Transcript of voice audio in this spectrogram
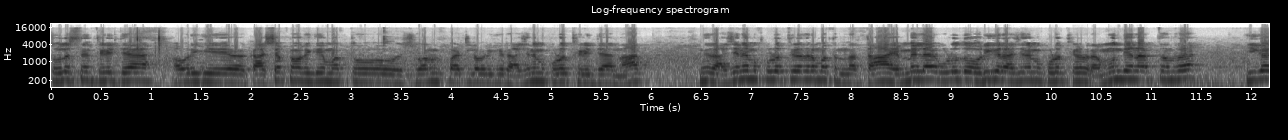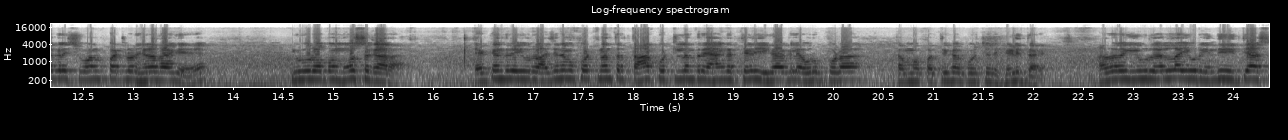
ಸೋಲಿಸ್ತೀನಿ ಅಂತ ಹೇಳಿದ್ದೆ. ಅವರಿಗೆ ಕಾಶ್ಯಪ್ನವರಿಗೆ ಮತ್ತು ಶಿವಾನಂದ ಪಾಟೀಲ್ ಅವರಿಗೆ ರಾಜೀನಾಮೆ ಕೊಡೋದು ಹೇಳಿದ್ದೆ. ನಾ, ನೀವು ರಾಜೀನಾಮೆ ಕೊಡೋದು ಹೇಳಿದ್ರೆ ಮತ್ತು ನಾ ತಾ ಎಂ ಎಲ್ ಎ ಉಳಿದು ಅವರಿಗೆ ರಾಜೀನಾಮೆ ಕೊಡೋದು ಹೇಳಿದ್ರೆ ಮುಂದೆ ಏನಾಗ್ತಂದ್ರೆ ಈಗಾಗಲೇ ಶಿವಾನಂದ ಪಾಟೀಲ್ ಅವ್ರು ಹೇಳಿದ ಹಾಗೆ ಇವರೊಬ್ಬ ಮೋಸಗಾರ. ಯಾಕೆಂದರೆ ಇವರು ರಾಜೀನಾಮೆ ಕೊಟ್ಟ ನಂತರ ತಾ ಕೊಟ್ಟಿಲ್ಲ ಅಂದರೆ ಹೆಂಗಂತೇಳಿ ಈಗಾಗಲೇ ಅವರು ಕೂಡ ತಮ್ಮ ಪತ್ರಿಕಾಗೋಷ್ಠಿಯಲ್ಲಿ ಹೇಳಿದ್ದಾರೆ. ಅದರಲ್ಲಿ ಇವರೆಲ್ಲ ಇವರು ಹಿಂದಿನ ಇತಿಹಾಸ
